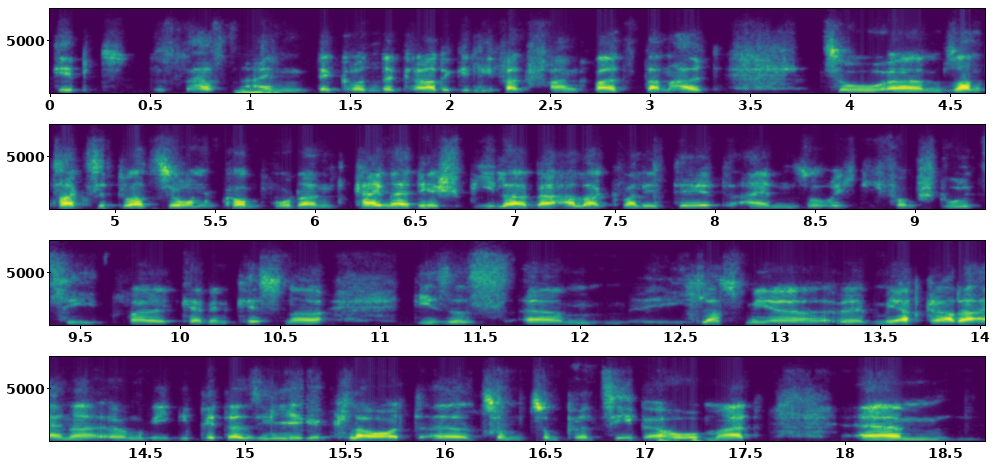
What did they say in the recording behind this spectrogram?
gibt. Das hast mhm. einen der Gründe gerade geliefert, Frank, weil es dann halt zu ähm, Sonntagssituationen kommt, wo dann keiner der Spieler bei aller Qualität einen so richtig vom Stuhl zieht, weil Kevin Kissner dieses, ähm, ich lasse mir, mir hat gerade einer irgendwie die Petersilie geklaut, äh, zum, zum Prinzip erhoben hat. Ähm,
